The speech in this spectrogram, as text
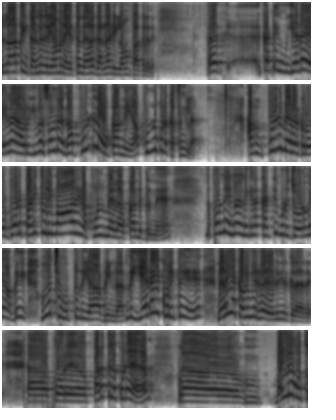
எல்லாத்தையும் கண்ணு தெரியாமல் நான் எத்தனை நேரம் கண்ணாடி இல்லாமல் பார்க்குறது கட்டி எடை ஏன்னா அவர் இவர் சொல்கிற நான் புல்ல உட்காந்தையா புல்லு கூட கசங்கலை. அது புல் மேலே இருக்கிற ஒரு பொண்ணு பனித்துளி மாதிரி நான் புல் மேலே உட்காந்துட்டு இருந்தேன். இந்த பொண்ணு என்ன நினைக்கிறா? கட்டி பிடிச்ச உடனே அப்படியே மூச்சு முட்டுதியா அப்படின்றார். இந்த எடை குறித்து நிறைய கவிஞர்கள் எழுதியிருக்கிறாரு. இப்போ ஒரு படத்துல கூட வைரமுத்து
